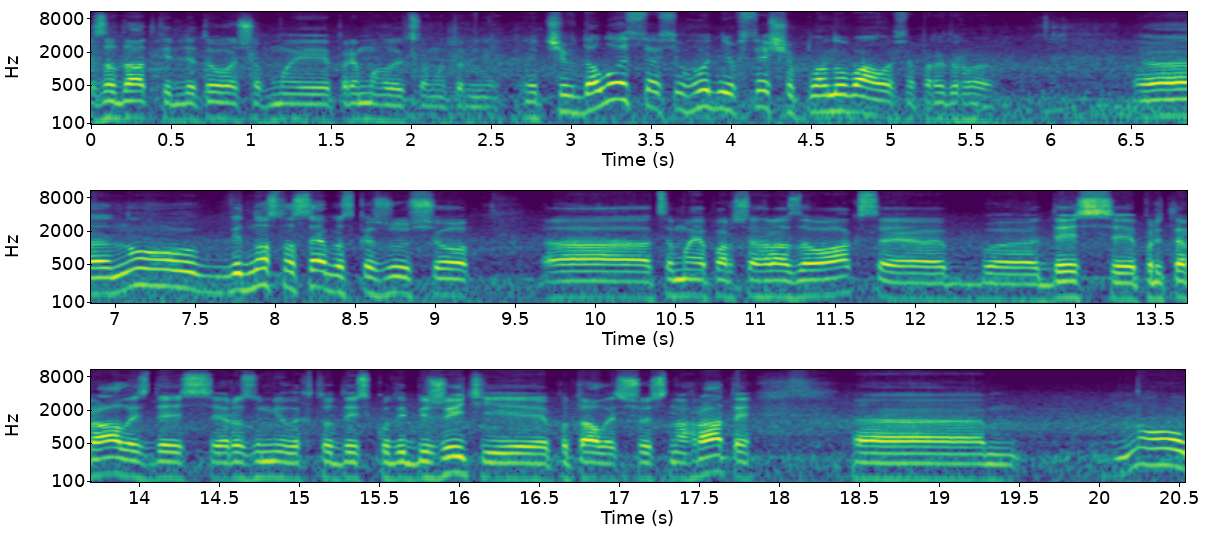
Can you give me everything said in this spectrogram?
задатки для того, щоб ми перемогли в цьому турнірі. Чи вдалося сьогодні все, що планувалося перед грою? Е, ну, відносно себе скажу, що це моя перша гра за ОАКС. Десь притирались, десь розуміли, хто десь куди біжить і питались щось награти. Е, ну,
